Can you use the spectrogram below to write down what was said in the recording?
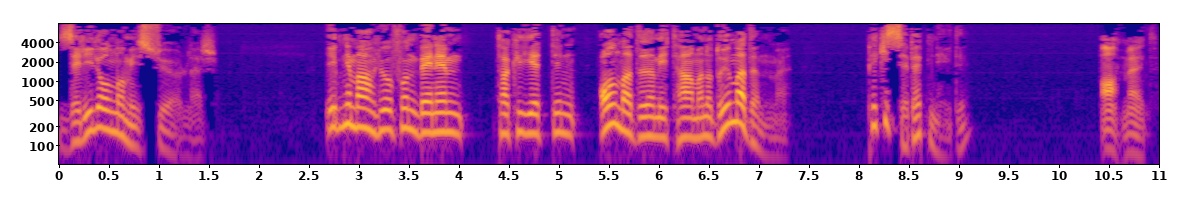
zelil olmamı istiyorlar. İbni Mahluf'un benim Takiyettin olmadığım ithamını duymadın mı? Peki sebep neydi? Ahmet,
